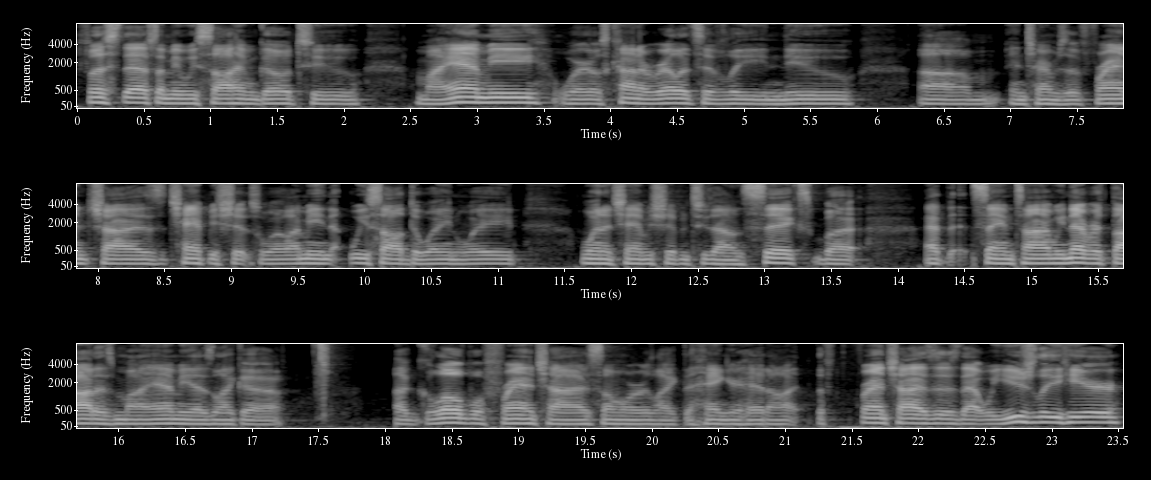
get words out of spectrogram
footsteps. I mean, we saw him go to Miami, where it was kind of relatively new um, in terms of franchise championships. Well, I mean, we saw Dwyane Wade win a championship in 2006, but at the same time, we never thought as Miami as like a a global franchise somewhere like to hang your head on. The franchises that we usually hear,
